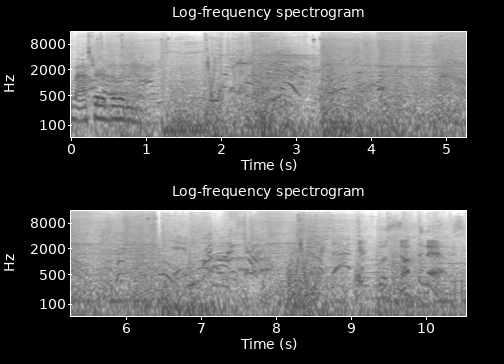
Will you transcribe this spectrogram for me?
Mastered ability. Was something else.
